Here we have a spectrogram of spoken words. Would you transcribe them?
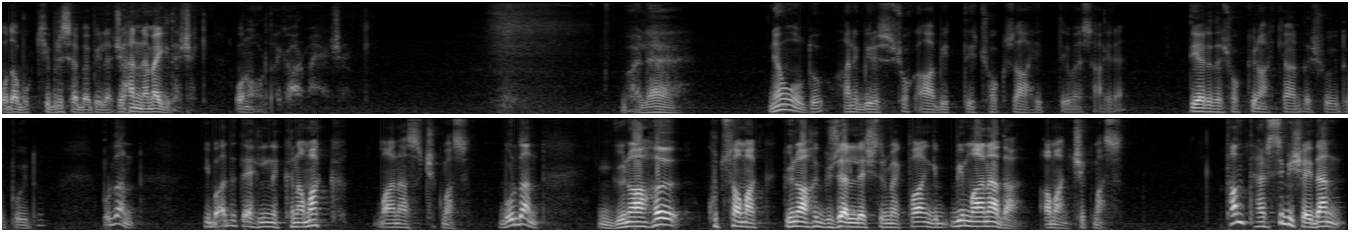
o da bu kibri sebebiyle cehenneme gidecek. Onu orada görmeyecek. Böyle ne oldu? Hani birisi çok abitti, çok zahitti vesaire. Diğeri de çok günahkardı, şuydu, buydu. Buradan ibadet ehlini kınamak manası çıkmasın. Buradan günahı kutsamak, günahı güzelleştirmek falan gibi bir mana da aman çıkmasın. Tam tersi bir şeyden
